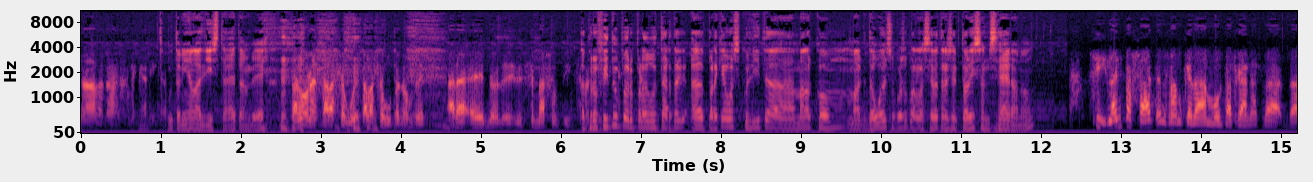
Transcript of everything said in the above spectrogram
de la naranja mecànica. Ho tenia a la llista, eh, també. Perdona, estava segur, estava segur, però no, ara eh, no, eh, se m'ha sortit. Aprofito per preguntar-te eh, per què heu escollit a Malcolm McDowell, suposo per la seva trajectòria sencera, no? Sí, l'any passat ens vam quedar amb moltes ganes de, de,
